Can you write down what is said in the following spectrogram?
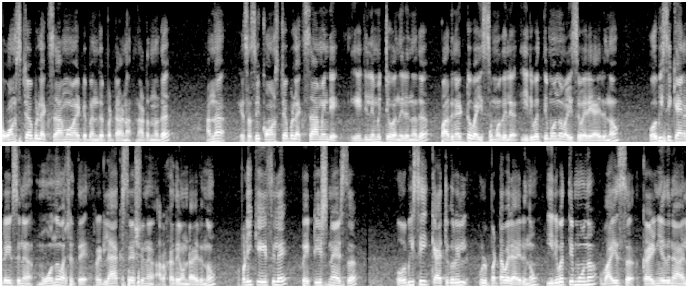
കോൺസ്റ്റബിൾ എക്സാമുമായിട്ട് ബന്ധപ്പെട്ടാണ് നടന്നത്. അന്ന് എസ് എസ് സി കോൺസ്റ്റബിൾ എക്സാമിന്റെ ഏജ് ലിമിറ്റ് വന്നിരുന്നത് പതിനെട്ട് വയസ്സ് മുതൽ ഇരുപത്തിമൂന്ന് വയസ്സ് വരെയായിരുന്നു. ഒ ബി സി കാൻഡിഡേറ്റ്സിന് മൂന്ന് വർഷത്തെ റിലാക്സേഷന് അർഹതയുണ്ടായിരുന്നു. അപ്പോൾ ഈ കേസിലെ പെറ്റീഷനേഴ്സ് ഒ ബി സി കാറ്റഗറിയിൽ ഉൾപ്പെട്ടവരായിരുന്നു. ഇരുപത്തിമൂന്ന് വയസ്സ് കഴിഞ്ഞതിനാൽ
